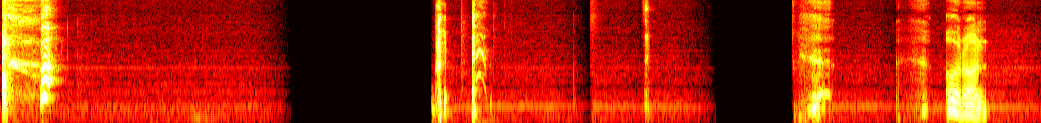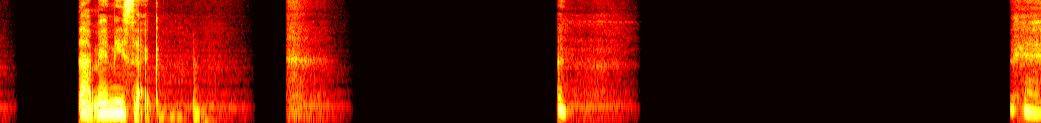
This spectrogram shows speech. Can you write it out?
Hold on. That made me sick. Okay.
